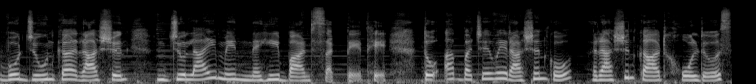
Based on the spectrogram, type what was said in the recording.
वो जून का राशन जुलाई में नहीं बांट सकते थे। तो अब बचे हुए राशन को राशन कार्ड होल्डर्स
